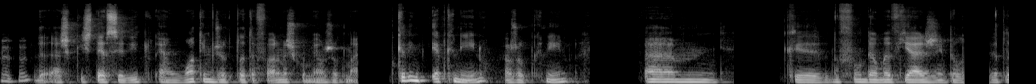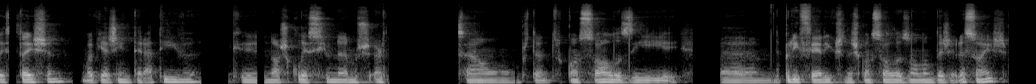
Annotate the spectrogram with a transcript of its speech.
Uhum. Acho que isto deve ser dito. É um ótimo jogo de plataformas, como é um jogo mais. É pequenino, é um jogo pequenino. Um, que no fundo é uma viagem pela da PlayStation, uma viagem interativa, que nós colecionamos são, portanto, consolas e uh, periféricos das consolas ao longo das gerações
